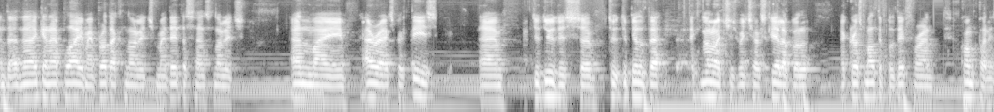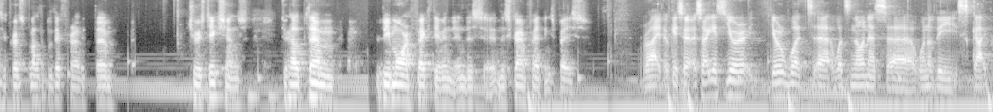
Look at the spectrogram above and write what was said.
And then i can apply my product knowledge my data science knowledge and my area expertise um, to do this uh, to, to build the technologies which are scalable across multiple different companies across multiple different um, jurisdictions to help them be more effective in, in this in this crime fighting space. Right. Okay. So, so I guess you're you're what uh, what's known as uh, one of the Skype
